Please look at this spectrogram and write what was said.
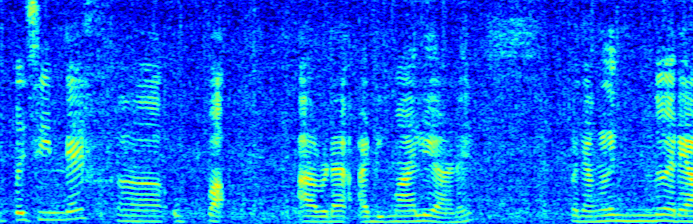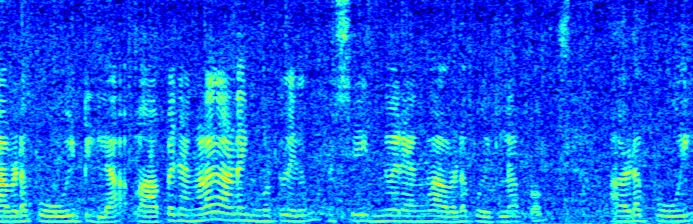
ഉപ്പച്ചീന്റെ ഉപ്പ അവിടെ അടിമാലിയാണ്. അപ്പോൾ ഞങ്ങൾ ഇന്ന് വരെ അവിടെ പോയിട്ടില്ല. വാപ്പ ഞങ്ങളെ കാണാൻ ഇങ്ങോട്ട് വരും. പക്ഷേ ഇന്ന് വരെ ഞങ്ങൾ അവിടെ പോയിട്ടില്ല. അപ്പം അവിടെ പോയി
